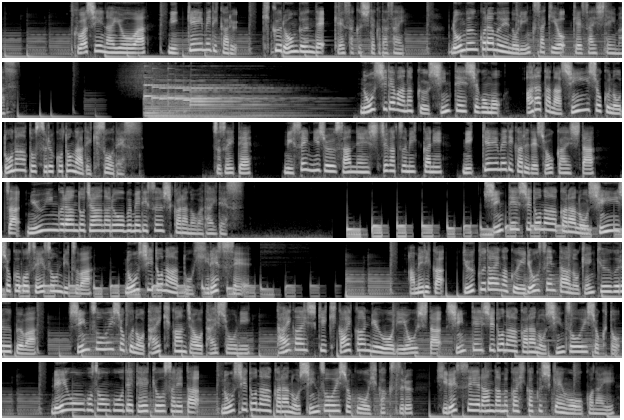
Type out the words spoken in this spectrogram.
詳しい内容は日経メディカル聞く論文で検索してください。論文コラムへのリンク先を掲載しています。脳死ではなく心停止後も新たな心移植のドナーとすることができそうです。続いて、2023年7月3日に日経メディカルで紹介した The New England Journal of Medicine 誌からの話題です。心停止ドナーからの心移植後生存率は脳死ドナーと非劣勢。アメリカ・デューク大学医療センターの研究グループは心臓移植の待機患者を対象に体外式機械管流を利用した心停止ドナーからの心臓移植と、冷温保存法で提供された脳死ドナーからの心臓移植を比較する非劣性ランダム化比較試験を行い、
